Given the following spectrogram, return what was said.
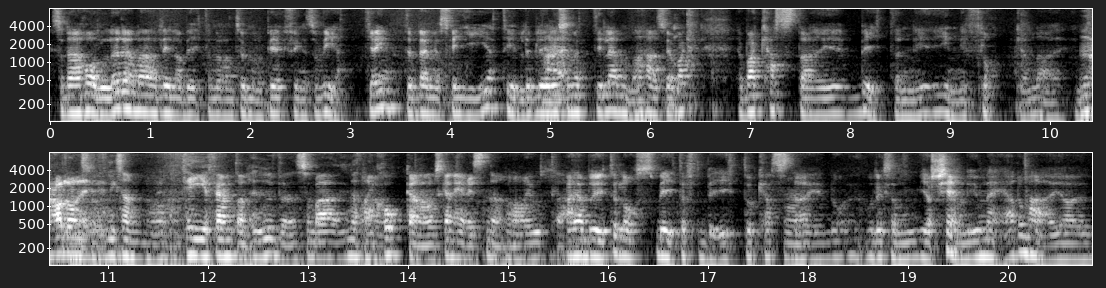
Så när jag håller den här lilla biten mellan tummen och pekfingret så vet jag inte vem jag ska ge till. Det blir Nej. liksom ett dilemma här. Så jag bara, jag bara kastar biten in i flocken där. Ja, de är liksom Ja. 10-15 huvuden som bara nästan Ja. krockar när de ska ner i snön Ja. och Ja, rota. jag bryter loss bit efter bit och kastar Mm. in. Och, och liksom, jag känner ju med de här. Jag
